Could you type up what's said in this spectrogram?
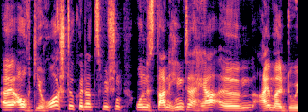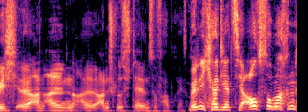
äh, auch die Rohrstücke dazwischen und es dann hinterher ähm, einmal durch an allen Anschlussstellen zu verpressen. Würde ich halt jetzt hier auch so machen.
